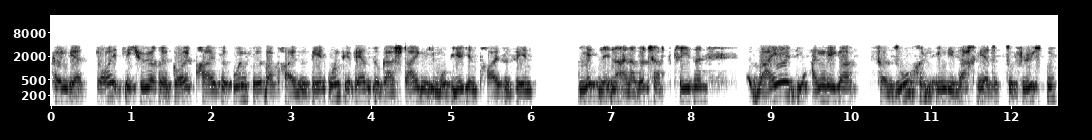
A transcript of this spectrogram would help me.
können wir deutlich höhere Goldpreise und Silberpreise sehen und wir werden sogar steigende Immobilienpreise sehen, mitten in einer Wirtschaftskrise, weil die Anleger versuchen, in die Sachwerte zu flüchten,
